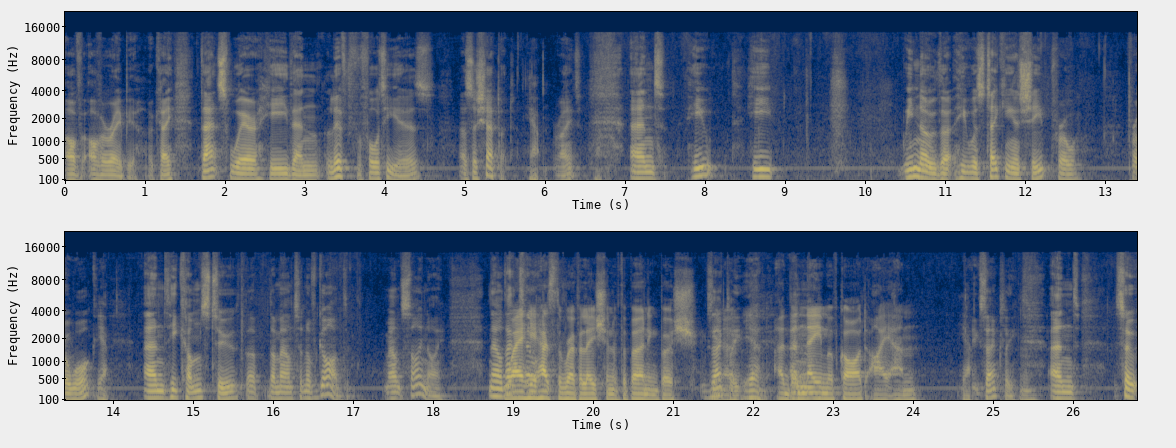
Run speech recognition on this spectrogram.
of, of Arabia, okay? That's where he then lived for 40 years as a shepherd Yeah. right? And he, he, we know that he was taking his sheep for a, for a walk, Yeah. and he comes to the, the mountain of God, Mount Sinai. Now Where he has the revelation of the burning bush. you know, Exactly. Yeah. And the And- name of God, I am. Yeah. exactly, mm. and so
